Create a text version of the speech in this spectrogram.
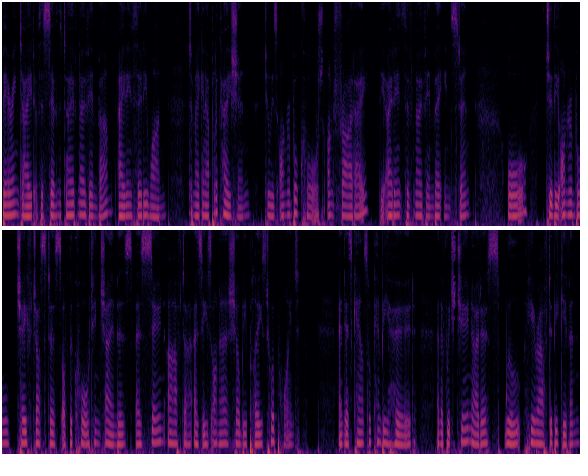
bearing date of the 7th day of November 1831, to make an application to his Honourable Court on Friday, the 18th of November instant, or to the Honourable Chief Justice of the Court in Chambers as soon after as his Honour shall be pleased to appoint, and as counsel can be heard, and of which due notice will hereafter be given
